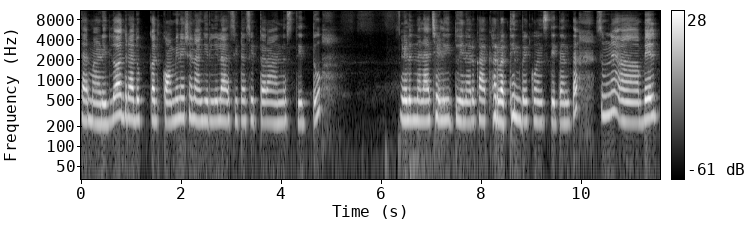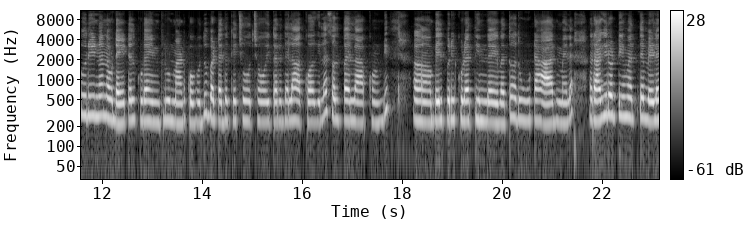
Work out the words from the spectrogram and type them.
ಸಾರು ಮಾಡಿದ್ಲು. ಆದರೆ ಅದಕ್ಕೆ ಅದು ಕಾಂಬಿನೇಷನ್ ಆಗಿರಲಿಲ್ಲ ಹಸಿಟ್ ಹಸಿಟ್ ಥರ ಅನ್ನಿಸ್ತಿತ್ತು. ಹೇಳಿದ್ನಲ್ಲ, ಚಳಿ ಇತ್ತು, ಏನಾದ್ರು ಖಾರ ಖಾರವಾಗಿ ತಿನ್ನಬೇಕು ಅಂತ. ಸುಮ್ಮನೆ ಬೇಲ್ಪುರಿನ ನಾವು ಡಯಟಲ್ಲಿ ಕೂಡ ಇನ್ಕ್ಲೂಡ್ ಮಾಡ್ಕೋಬೋದು ಬಟ್ ಅದಕ್ಕೆ ಚೋ ಚೋ ಈ ಥರದ್ದೆಲ್ಲ ಹಾಕೋ ಹಾಗಿಲ್ಲ ಸ್ವಲ್ಪ ಎಲ್ಲ ಹಾಕ್ಕೊಂಡು ಬೇಲ್ಪುರಿ ಕೂಡ ತಿಂದೆ ಇವತ್ತು. ಅದು ಊಟ ಆದಮೇಲೆ ರಾಗಿ ರೊಟ್ಟಿ ಮತ್ತು ಬೇಳೆ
